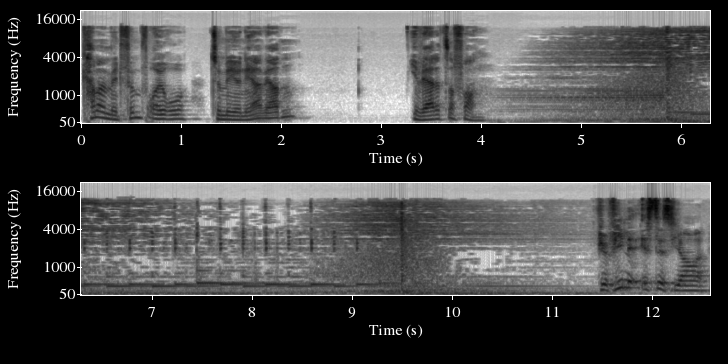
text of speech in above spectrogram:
kann man mit fünf Euro zum Millionär werden? Ihr werdet es erfahren. Für viele ist es ja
